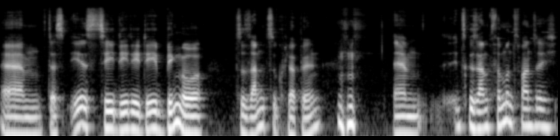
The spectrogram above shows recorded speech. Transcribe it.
ähm, das ESC-DDD Bingo zusammenzuklöppeln. Mhm. Ähm, insgesamt 25,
